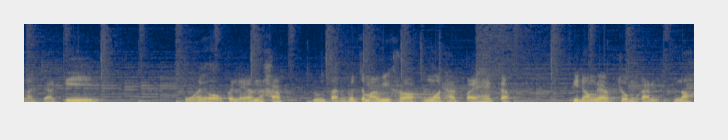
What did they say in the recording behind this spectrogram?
หลังจากที่หวยออกไปแล้วนะครับ ลุงตันก็จะมาวิเคราะห์งวดถัดไปให้กับพี่น้องได้รับชมกันเนาะ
